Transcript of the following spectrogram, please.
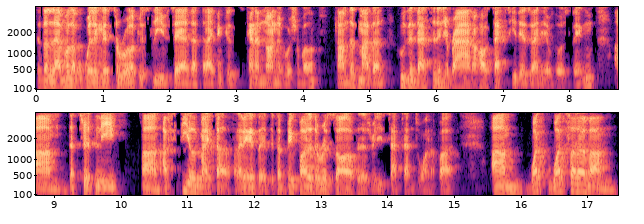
there's a level of willingness to roll up your sleeves here that, that I think is kind of non negotiable. Um, doesn't matter who's invested in your brand or how sexy it is or any of those things. Um, that certainly um, I've steeled myself, and I think it's a, it's a big part of the resolve that has really set ten to one apart. Um, what what sort of um,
